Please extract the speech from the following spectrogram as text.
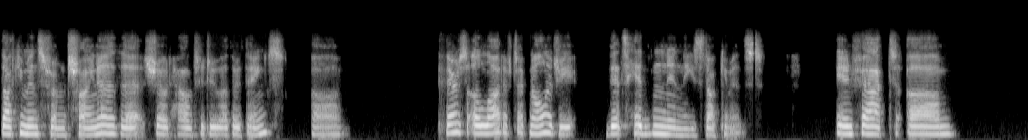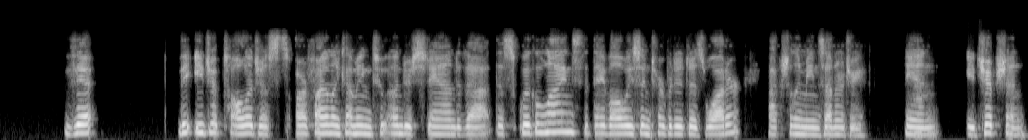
documents from China that showed how to do other things. Uh, there's a lot of technology that's hidden in these documents. In fact, um, that the Egyptologists are finally coming to understand that the squiggle lines that they've always interpreted as water actually means energy in mm-hmm. Egyptian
